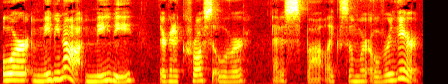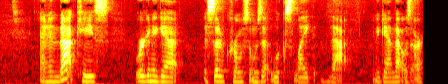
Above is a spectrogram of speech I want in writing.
Or maybe not. Maybe they're going to cross over at a spot like somewhere over there. And in that case, we're going to get a set of chromosomes that looks like that. And again, that was our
